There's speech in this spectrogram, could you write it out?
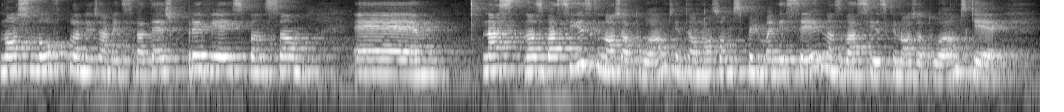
nosso novo planejamento estratégico prevê a expansão é, nas, nas bacias que nós já atuamos, então nós vamos permanecer nas bacias que nós já atuamos, que é,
